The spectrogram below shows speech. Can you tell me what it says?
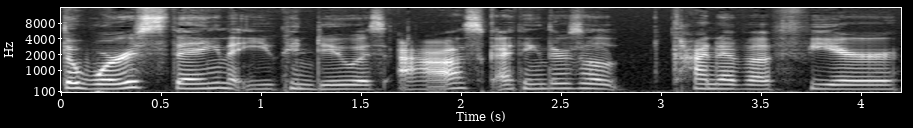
the worst thing that you can do is ask. I think there's a kind of a fear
